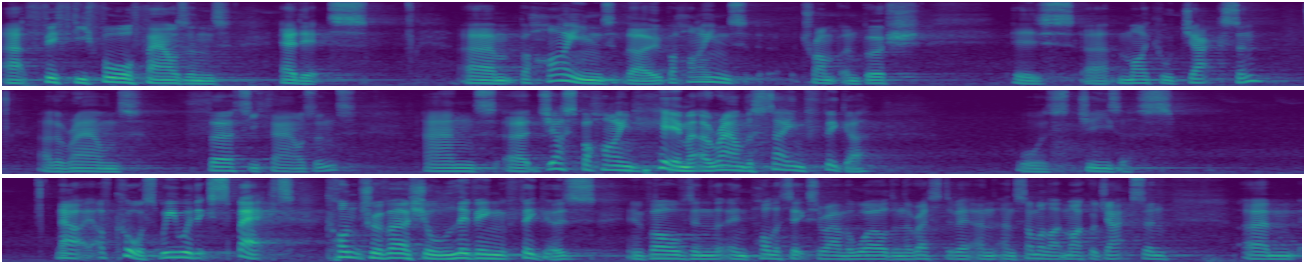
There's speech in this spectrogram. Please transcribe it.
at 54,000 edits. Um, behind, though, behind Trump and Bush is uh, Michael Jackson at around 30,000. And uh, just behind him, around the same figure, was Jesus. Now, of course, we would expect controversial living figures involved in, the, in politics around the world and the rest of it, and, and someone like Michael Jackson, um,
